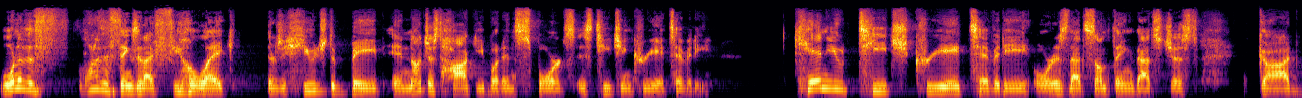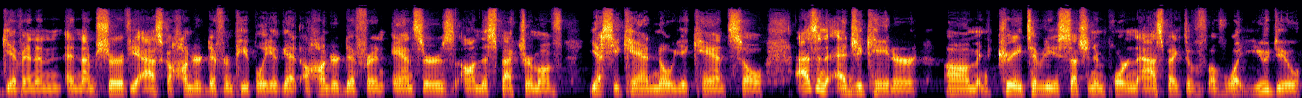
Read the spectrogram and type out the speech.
one of the th- one of the things that I feel like there's a huge debate in not just hockey but in sports is teaching creativity can you teach creativity or is that something that's just God given. And, and I'm sure if you ask a hundred different people, you get a hundred different answers on the spectrum of yes, you can, no, you can't. So as an educator, um, and creativity is such an important aspect of, of what you do.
